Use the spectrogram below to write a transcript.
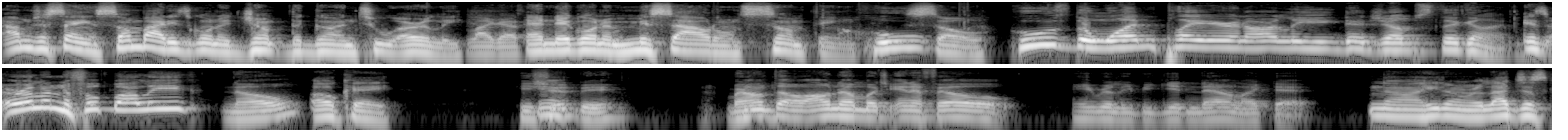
I'm just saying somebody's going to jump the gun too early, Like I- and they're going to miss out on something. Who? So who's the one player in our league that jumps the gun? is Earl in the football league? No, Okay, he Yeah. should be. But I don't, hmm. know, I don't know how much NFL he really be getting down like that. no, he don't really. I just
